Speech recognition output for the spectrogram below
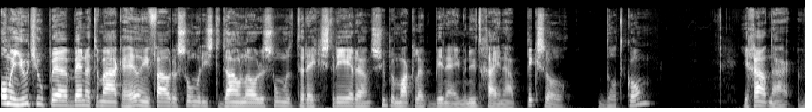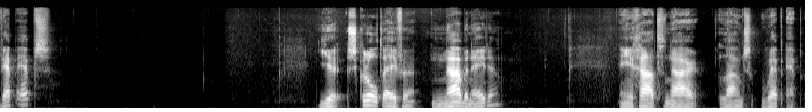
Om een YouTube-banner te maken, heel eenvoudig, zonder iets te downloaden, zonder te registreren. Super makkelijk, binnen één minuut ga je naar pixel.com. Je gaat naar webapps. Je scrolt even naar beneden. En je gaat naar Launch Web App.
